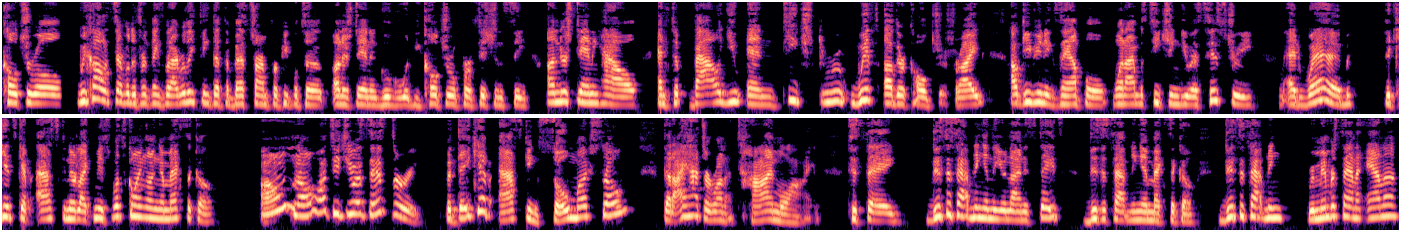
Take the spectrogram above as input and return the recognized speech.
cultural, we call it several different things, but I really think that the best term for people to understand in Google would be cultural proficiency, understanding how and to value and teach through with other cultures, right? I'll give you an example. When I was teaching U.S. history at Webb, the kids kept asking, they're like, Miss, what's going on in Mexico? I don't know. I teach U.S. history. But they kept asking so much so that I had to run a timeline to say, this is happening in the United States. This is happening in Mexico. This is happening. Remember Santa Anna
